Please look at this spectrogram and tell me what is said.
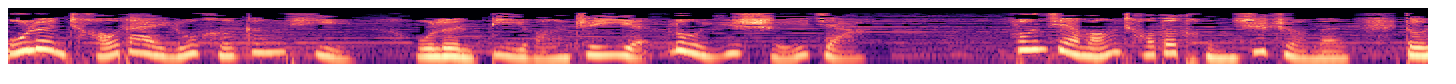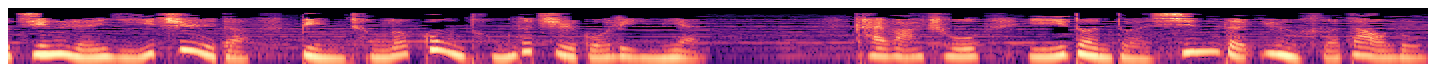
无论朝代如何更替，无论帝王之业落于谁家，封建王朝的统治者们都惊人一致地秉承了共同的治国理念，开挖出一段段新的运河道路。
